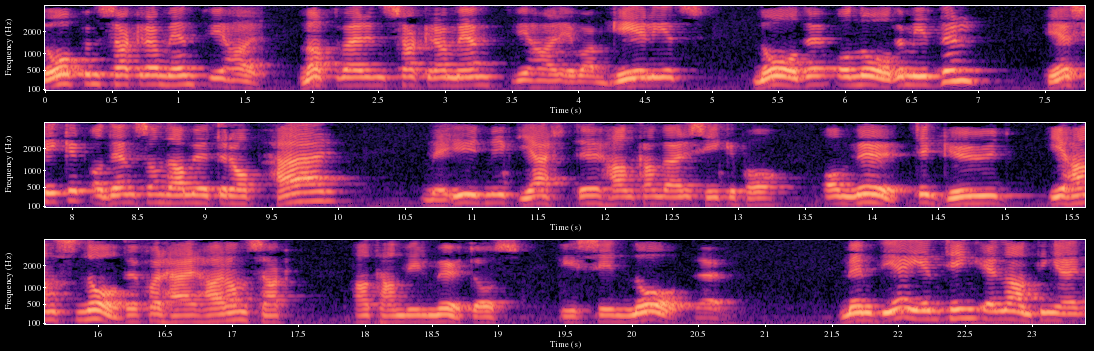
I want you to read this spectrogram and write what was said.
dåpens sakrament, vi har nattverdens sakrament, vi har evangeliets nåde og nådemiddel. Det er sikkert. Og den som da møter opp her med ydmykt hjerte, han kan være sikker på å møte Gud i Hans nåde, for her har Han sagt at Han vil møte oss i sin nåde. Men det er én ting. En annen ting er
